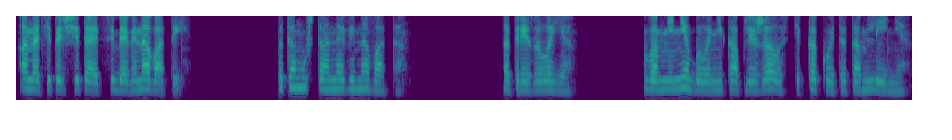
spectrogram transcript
она теперь считает себя виноватой». «Потому что она виновата», — отрезала я. Во мне не было ни капли жалости к какой-то там Лене.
